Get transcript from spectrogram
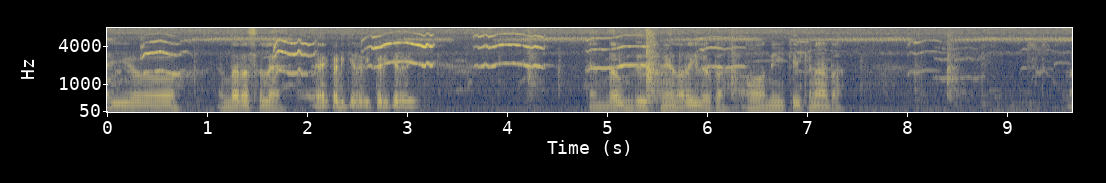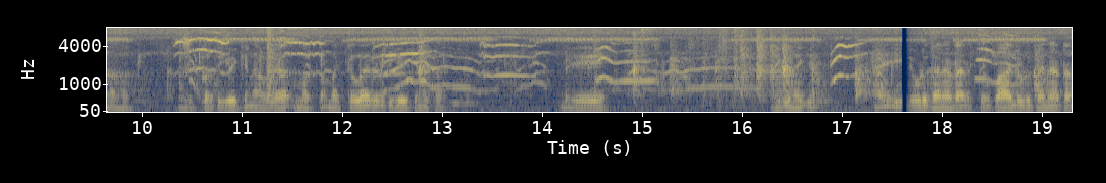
അയ്യോ എന്താ രസല്ലേ? ഏ കടിക്കലടി കടിക്കലടി. എന്താ ഉദ്ദേശിക്കണേന്ന് അറിയില്ല കേട്ടാ ഓ നീക്കി വെക്കണ കേട്ടാ. ആ ഇപ്പുറത്തേക്ക് വെക്കണം. അവരെ മക്ക മറ്റുള്ളവരുടെ അടുത്തേക്ക് വെക്കണം കേട്ടോ. ഏ നോക്കി നോക്കി. പാൽ കൊടുക്കാനാട്ടാ അടുത്ത്. പാൽ കൊടുക്കാനാട്ടാ.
